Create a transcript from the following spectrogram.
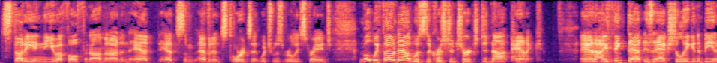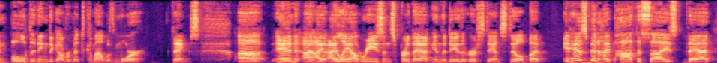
studying the UFO phenomenon and had had some evidence towards it, which was really strange. And what we found out was the Christian Church did not panic, and I think that is actually going to be emboldening the government to come out with more things. Uh, and I, I lay out reasons for that in the day the Earth stands still, but it has been hypothesized that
